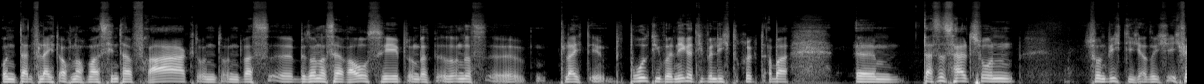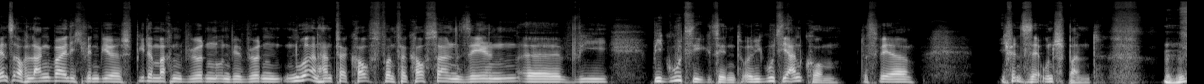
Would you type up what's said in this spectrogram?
und dann vielleicht auch noch was hinterfragt und, und was äh, besonders heraushebt und was besonders äh, vielleicht positive oder negative Licht rückt. Aber ähm, das ist halt schon, schon wichtig. Also ich, ich fände es auch langweilig, wenn wir Spiele machen würden und wir würden nur anhand Verkaufs von Verkaufszahlen sehen, äh, wie, wie gut sie sind oder wie gut sie ankommen. Das wäre ich finde es sehr unspannend. Mhm.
